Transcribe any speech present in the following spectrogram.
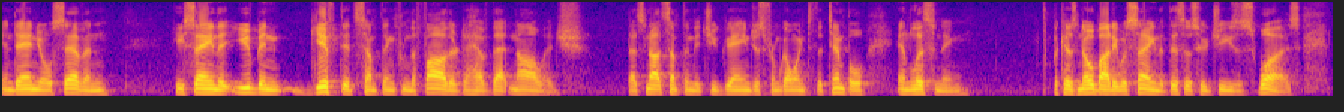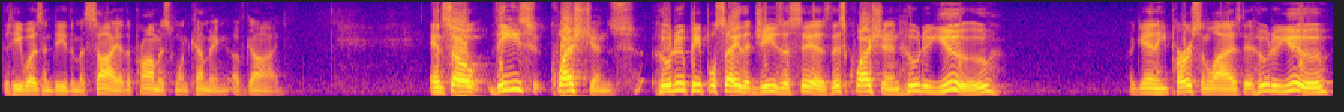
in Daniel 7, he's saying that you've been gifted something from the Father to have that knowledge. That's not something that you gain just from going to the temple and listening, because nobody was saying that this is who Jesus was, that he was indeed the Messiah, the promised one coming of God. And so these questions who do people say that Jesus is? This question, who do you, again, he personalized it, who do you,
